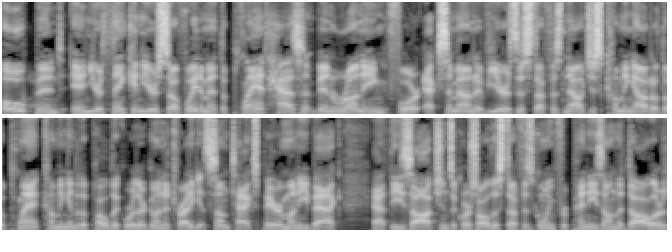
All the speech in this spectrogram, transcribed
opened. And you're thinking to yourself, wait a minute, the plant hasn't been running for X amount of years. This stuff is now just coming out of the plant, coming into the public where they're going to try to get some taxpayer money back at these auctions. Of course, all this stuff is going for pennies on the dollars.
